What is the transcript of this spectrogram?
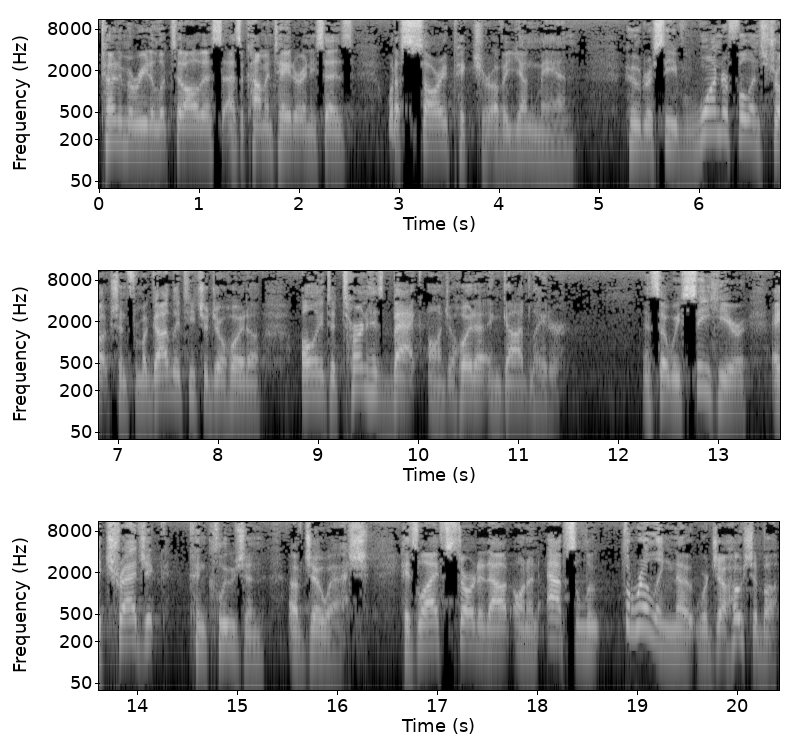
Tony Merida looks at all this as a commentator and he says, What a sorry picture of a young man who would receive wonderful instruction from a godly teacher, Jehoiada, only to turn his back on Jehoiada and God later. And so we see here a tragic conclusion of Joash. His life started out on an absolute thrilling note where Jehosheba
